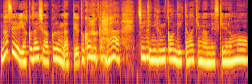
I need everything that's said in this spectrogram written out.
なぜ薬剤師が来るんだっていうところから地域に踏み込んでいったわけなんですけれども、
